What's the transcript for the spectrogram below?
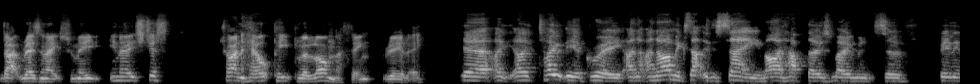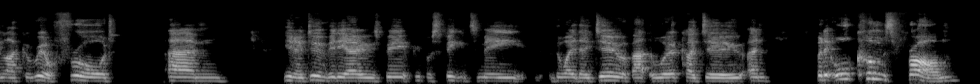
that resonates for me. You know, it's just trying to help people along, I think, really. Yeah, I, I totally agree. And, and I'm exactly the same. I have those moments of feeling like a real fraud um, you know, doing videos, people speaking to me the way they do about the work I do, and but it all comes from,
